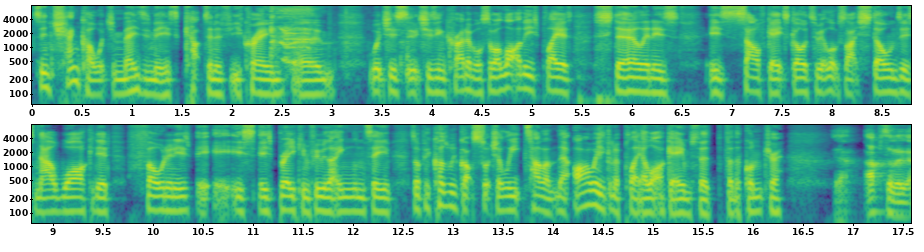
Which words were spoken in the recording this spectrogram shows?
Zinchenko, which amazes me, is captain of Ukraine, um, which is which is incredible. So a lot of these players, Sterling is is Southgate's go to. It looks like Stones is now Walker did. Foden is is is breaking through that England team. So because we've got such elite talent, they're always going to play a lot of games for for the country. Yeah, absolutely,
